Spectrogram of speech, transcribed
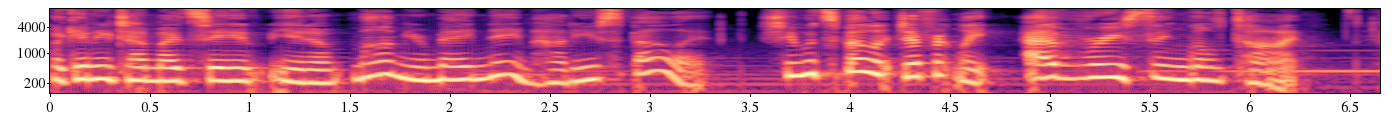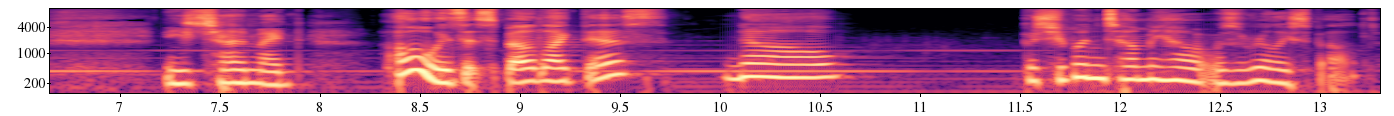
Like anytime I'd say, you know, Mom, your maiden name, how do you spell it? She would spell it differently every single time. Each time I'd, oh, is it spelled like this? No. But she wouldn't tell me how it was really spelled.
